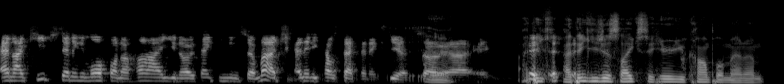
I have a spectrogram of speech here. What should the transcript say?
and I keep sending him off on a high, you know, thanking him so much. And then he comes back the next year. So yeah. uh, I think I think he just likes to hear you compliment him.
